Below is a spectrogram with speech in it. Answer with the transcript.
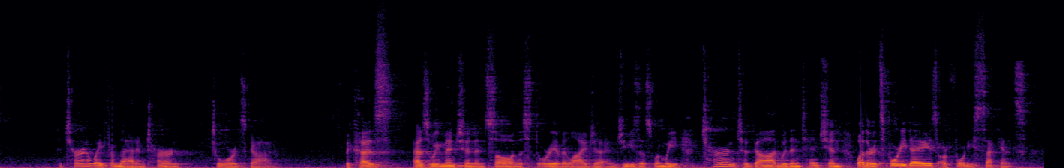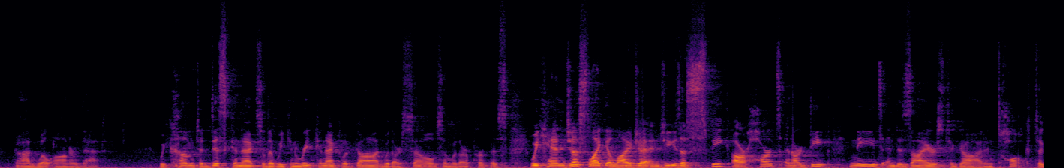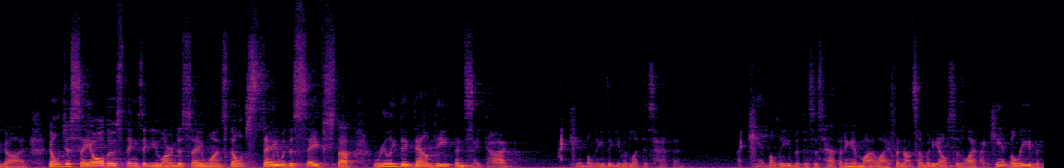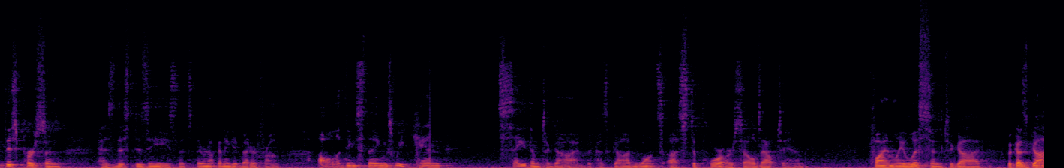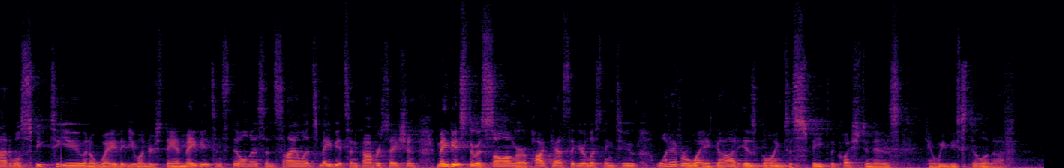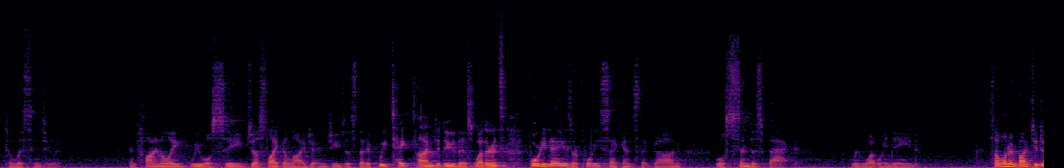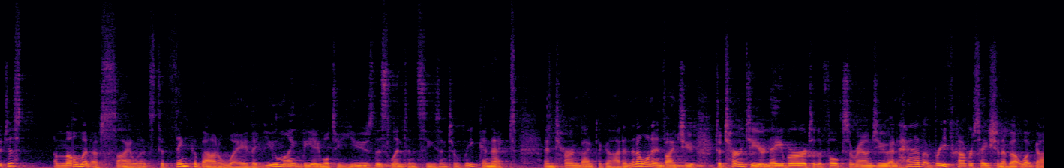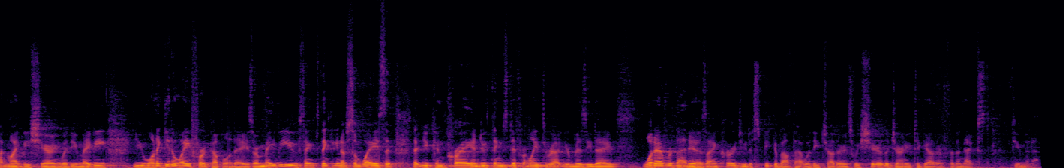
To turn away from that and turn towards God. Because as we mentioned and saw in the story of Elijah and Jesus, when we turn to God with intention, whether it's 40 days or 40 seconds, God will honor that. We come to disconnect so that we can reconnect with God, with ourselves, and with our purpose. We can, just like Elijah and Jesus, speak our hearts and our deep needs and desires to God and talk to God. Don't just say all those things that you learned to say once. Don't stay with the safe stuff. Really dig down deep and say, God, I can't believe that you would let this happen. I can't believe that this is happening in my life and not somebody else's life. I can't believe that this person has this disease that they're not going to get better from all of these things, we can say them to God because God wants us to pour ourselves out to him. Finally, listen to God because God will speak to you in a way that you understand. Maybe it's in stillness and silence. Maybe it's in conversation. Maybe it's through a song or a podcast that you're listening to. Whatever way, God is going to speak. The question is, can we be still enough to listen to it? And finally, we will see, just like Elijah and Jesus, that if we take time to do this, whether it's 40 days or 40 seconds that God will send us back with what we need. So I want to invite you to just a moment of silence to think about a way that you might be able to use this Lenten season to reconnect and turn back to God. And then I want to invite you to turn to your neighbor, to the folks around you, and have a brief conversation about what God might be sharing with you. Maybe you want to get away for a couple of days, or maybe you think thinking of some ways that, that you can pray and do things differently throughout your busy day. Whatever that is, I encourage you to speak about that with each other as we share the journey together for the next few minutes.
